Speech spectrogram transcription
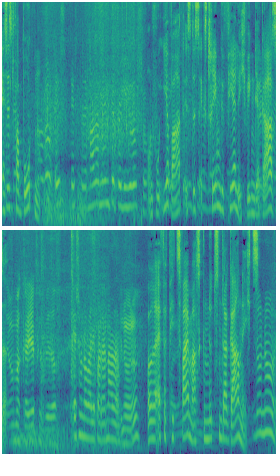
Es ist verboten. Und wo ihr wart, ist es extrem gefährlich wegen der Gase. Eure FFP2-Masken nützen da gar nichts. Im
